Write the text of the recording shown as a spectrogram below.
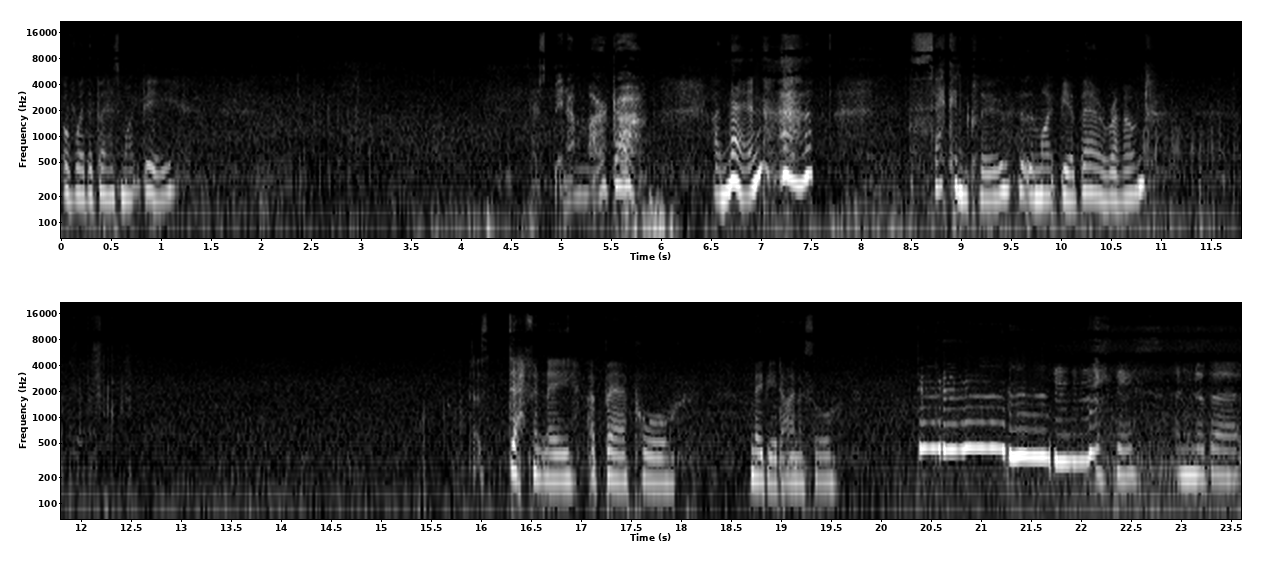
of where the bears might be. There's been a murder. And then second clue that there might be a bear around. Definitely a bear paw, maybe a dinosaur. Is this another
